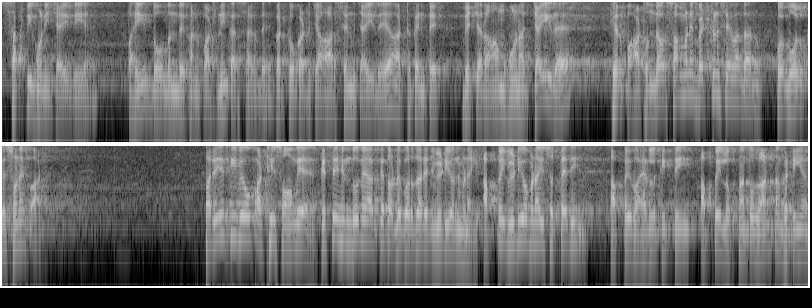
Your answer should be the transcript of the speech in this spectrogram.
ਸਖਤੀ ਹੋਣੀ ਚਾਹੀਦੀ ਹੈ। ਭਾਈ, ਦੋ ਬੰਦੇ ਖੰਡ ਪਾਠ ਨਹੀਂ ਕਰ ਸਕਦੇ, ਘੱਟੋ ਘੱਟ ਚਾਰ ਸਿੰਘ ਚਾਹੀਦੇ ਆ 8 ਘੰਟੇ ਵਿੱਚ ਆਰਾਮ ਹੋਣਾ ਚਾਹੀਦਾ ਫਿਰ ਪਾਠ ਹੁੰਦਾ ਔਰ ਸਾਹਮਣੇ ਬੈਠਣ ਸੇਵਾਦਾਰ ਕੋਈ ਬੋਲ ਕੇ ਸੁਣੇ ਪਾਠ। ਪਰ ਇਹ ਕਿ ਵੀ, ਉਹ ਪਾਠੀ ਸੌਂ ਗਿਆ ਹੈ। ਕਿਸੇ ਹਿੰਦੂ ਨੇ ਆ ਕੇ ਤੁਹਾਡੇ ਗੁਰਦੁਆਰੇ 'ਚ ਵੀਡੀਓ ਨਹੀਂ ਬਣਾਈ। ਆਪੇ ਵੀਡੀਓ ਬਣਾਈ ਸੁੱਤੇ ਦੀ। ਆਪੇ ਵਾਇਰਲ ਕੀਤੀ, ਆਪੇ ਲੋਕਾਂ ਤੋਂ ਲਾਹਣਤਾਂ ਖਟੀਆਂ,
